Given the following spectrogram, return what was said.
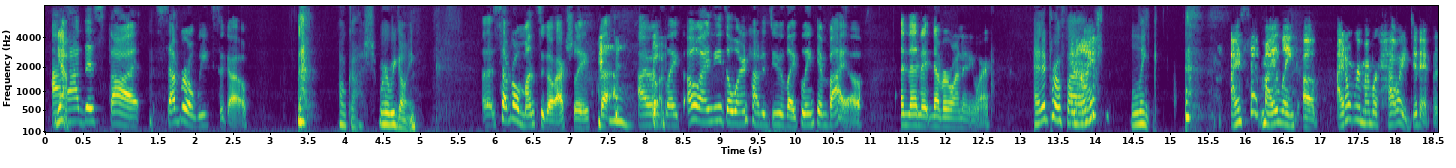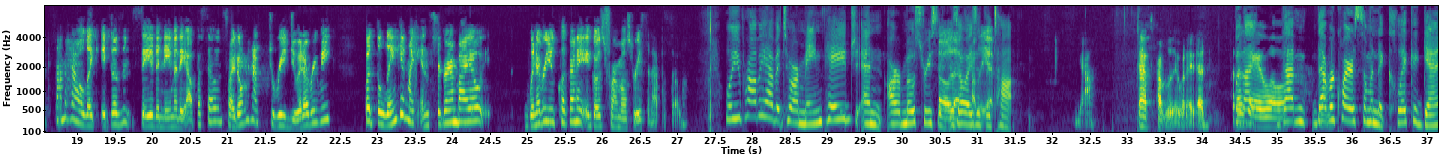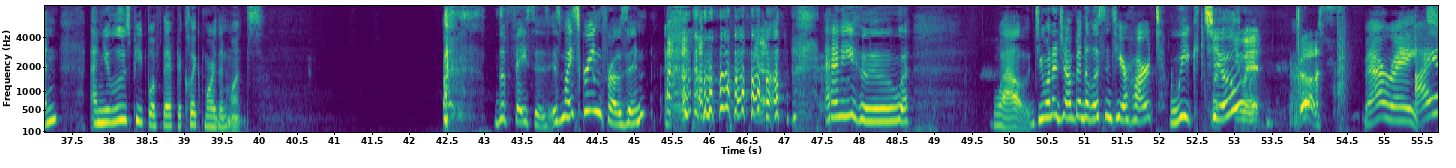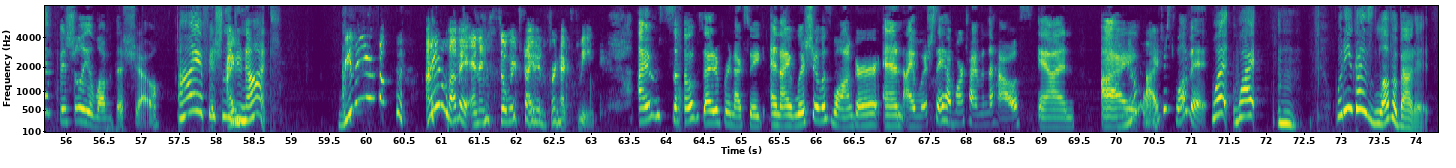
I yeah. had this thought several weeks ago. oh gosh, where are we going? Uh, several months ago, actually, that I was God. like, "Oh, I need to learn how to do like link in bio," and then it never went anywhere. Edit profile, link. I set my link up. I don't remember how I did it, but somehow like it doesn't say the name of the episode, so I don't have to redo it every week. But the link in my Instagram bio, whenever you click on it, it goes to our most recent episode. Well, you probably have it to our main page, and our most recent oh, is always at the it. top. Yeah, that's probably what I did. But okay, I, well, that that requires someone to click again, and you lose people if they have to click more than once. the faces. Is my screen frozen? Anywho, wow. Do you want to jump in to listen to your heart? Week 2 Let's do it. Yes. All right. I officially love this show. I officially I'm, do not. Really? I love it, and I'm so excited for next week. I'm so excited for next week, and I wish it was longer, and I wish they have more time in the house, and I I, I just love it. What? What? Mm, what do you guys love about it?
